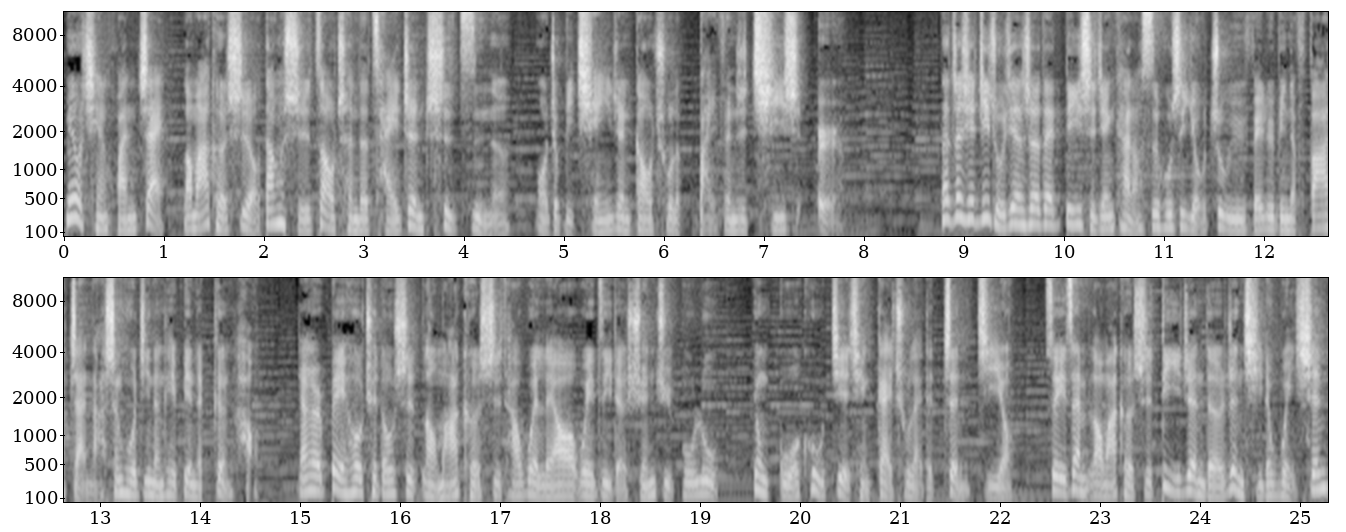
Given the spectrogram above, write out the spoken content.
没有钱还债，老马可是哦，当时造成的财政赤字呢，哦，就比前一任高出了百分之七十二。那这些基础建设在第一时间看啊，似乎是有助于菲律宾的发展呐，生活机能可以变得更好。然而背后却都是老马可是他为了要为自己的选举铺路，用国库借钱盖出来的政绩哦。所以在老马可是第一任的任期的尾声，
